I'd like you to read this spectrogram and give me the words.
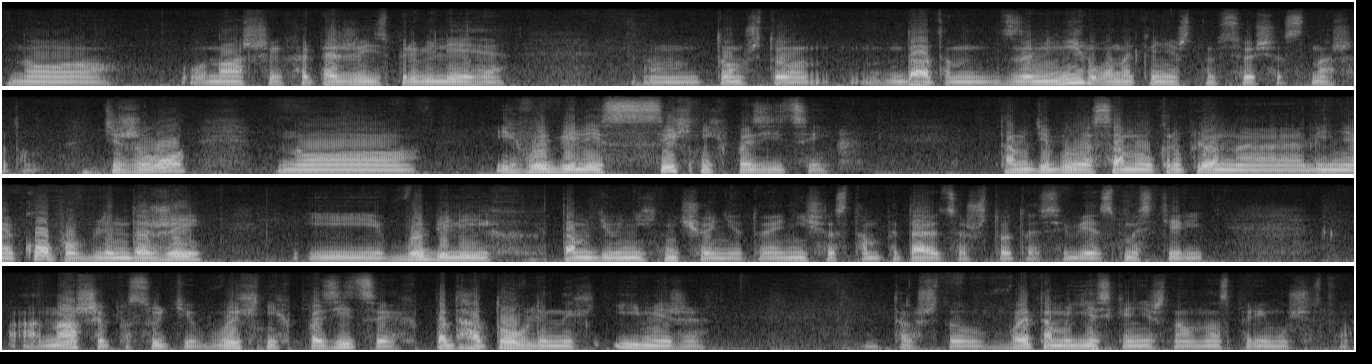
Но у наших, опять же, есть привилегия в том, что, да, там заминировано, конечно, все сейчас наше там тяжело, но их выбили с их позиций, там, где была самая укрепленная линия копов, блиндажи, и выбили их там, где у них ничего нету, и они сейчас там пытаются что-то себе смастерить. А наши, по сути, в их позициях, подготовленных ими же. Так что в этом есть, конечно, у нас преимущество.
